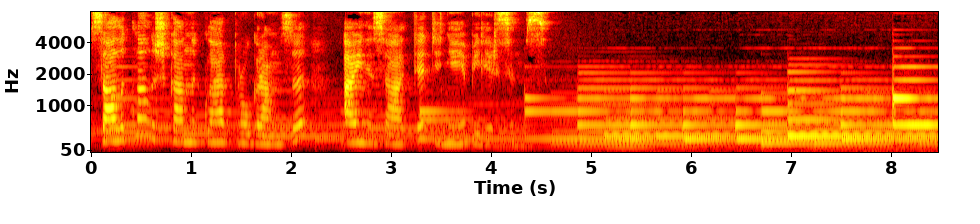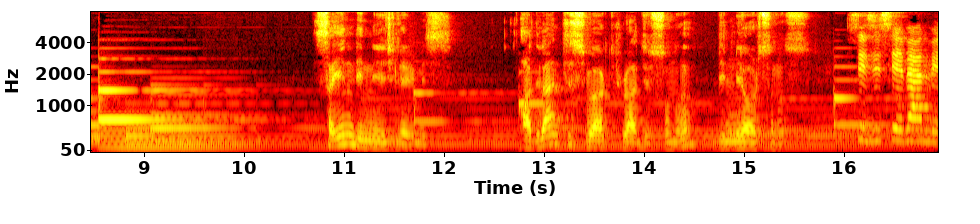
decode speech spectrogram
Sağlıklı Alışkanlıklar programımızı aynı saatte dinleyebilirsiniz. Sayın dinleyicilerimiz, Adventist World Radyosunu dinliyorsunuz. Sizi seven ve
